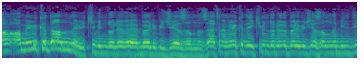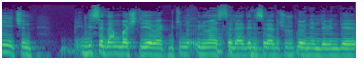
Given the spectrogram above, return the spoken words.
Amerika'da alınır 2000 dolar ve böyle bir cihaz alınır. Zaten Amerika'da 2000 dolar ve böyle bir cihaz alınabildiği için liseden başlayarak bütün üniversitelerde, liselerde çocukların ellerinde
